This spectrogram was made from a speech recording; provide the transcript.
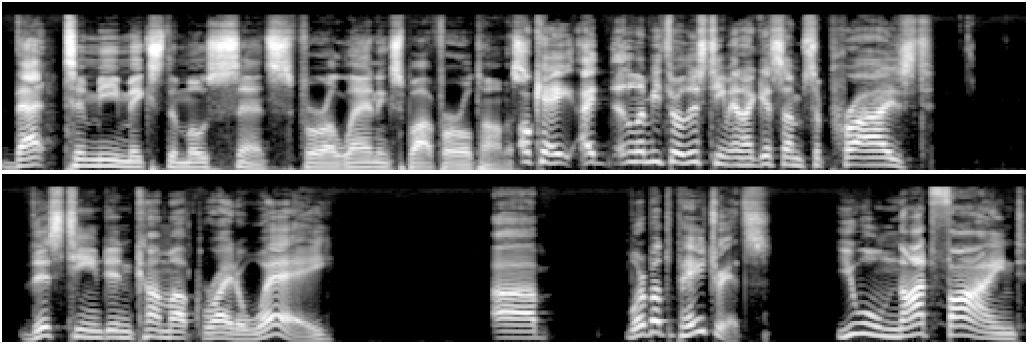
that to me makes the most sense for a landing spot for Earl Thomas. Okay, I, let me throw this team, and I guess I'm surprised this team didn't come up right away. Uh, what about the Patriots? You will not find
